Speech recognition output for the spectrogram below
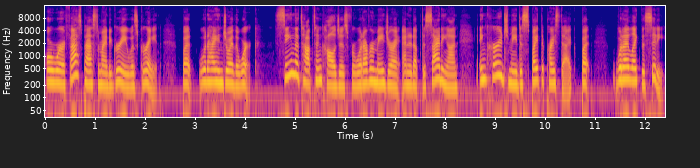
or were a fast pass to my degree was great, but would I enjoy the work? Seeing the top 10 colleges for whatever major I ended up deciding on encouraged me despite the price tag, but would I like the city?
